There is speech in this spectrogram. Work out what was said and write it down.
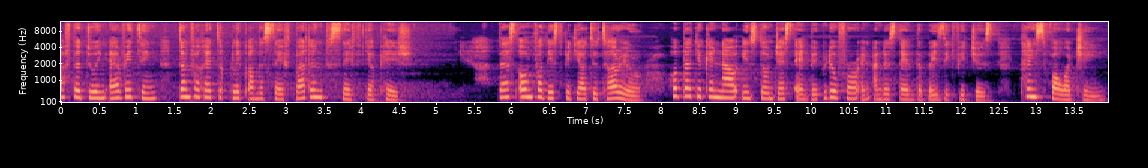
After doing everything, don't forget to click on the Save button to save your page. That's all for this video tutorial. Hope that you can now install JSN PageBuilder 4 and understand the basic features. Thanks for watching.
